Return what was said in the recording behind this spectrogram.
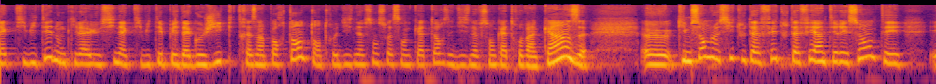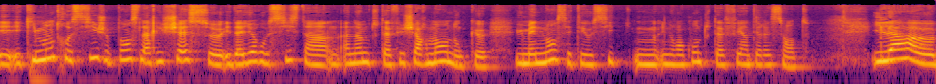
activité, donc il a eu aussi une activité pédagogique très importante entre 1974 et 1995, euh, qui me semble aussi tout à fait, tout à fait intéressante et, et, qui montre aussi, je pense, la richesse. Et d'ailleurs aussi, c'est un, homme tout à fait charmant, donc euh, humainement, c'était aussi une rencontre tout à fait intéressante. Il a euh,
